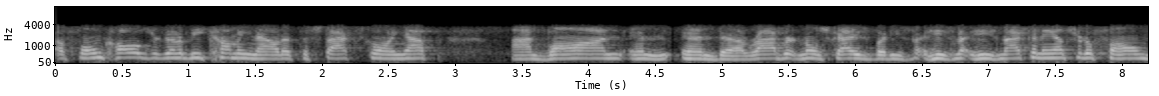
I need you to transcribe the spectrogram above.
uh, phone calls are going to be coming now that the stock's going up on Vaughn and and uh, Robert and those guys, but he's he's not, he's not going to answer the phone.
